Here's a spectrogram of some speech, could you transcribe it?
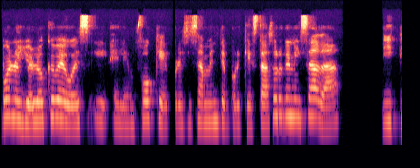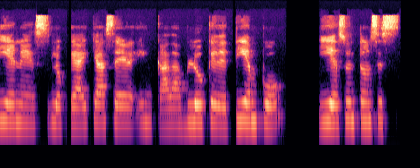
bueno, yo lo que veo es el enfoque precisamente porque estás organizada y tienes lo que hay que hacer en cada bloque de tiempo y eso entonces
